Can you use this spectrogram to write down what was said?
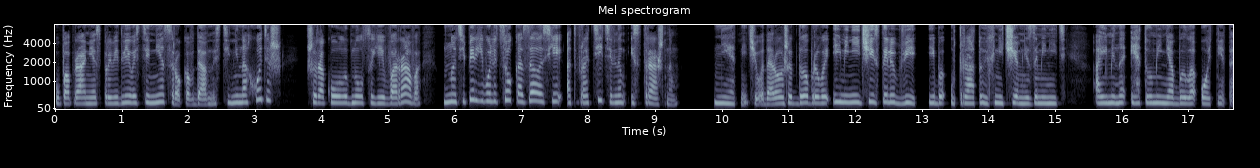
«У попрания справедливости нет сроков давности, не находишь?» Широко улыбнулся ей Варава, но теперь его лицо казалось ей отвратительным и страшным. Нет ничего дороже доброго имени и чистой любви, ибо утрату их ничем не заменить. А именно это у меня было отнято.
